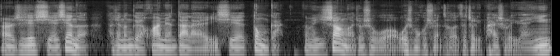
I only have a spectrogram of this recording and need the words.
而这些斜线呢，它就能给画面带来一些动感。那么以上啊，就是我为什么会选择在这里拍摄的原因。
